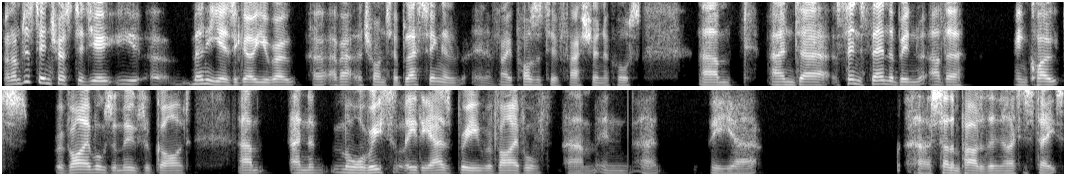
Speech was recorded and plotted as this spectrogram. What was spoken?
and I'm just interested. You, you uh, many years ago, you wrote uh, about the Toronto Blessing in, in, a very positive fashion, of course. Um, and uh, since then, there've been other, in quotes, revivals and moves of God. Um, and more recently, the Asbury revival um, in uh, the uh, uh, southern part of the United States.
